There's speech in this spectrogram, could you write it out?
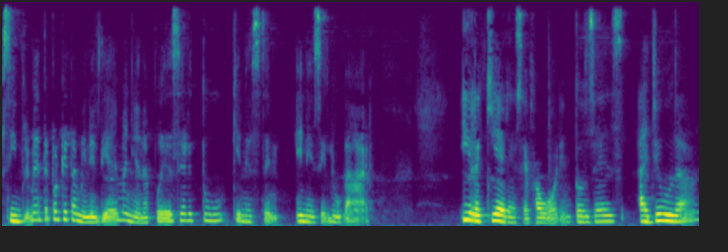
simplemente porque también el día de mañana puede ser tú quien esté en ese lugar y requiere ese favor. Entonces, ayuda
